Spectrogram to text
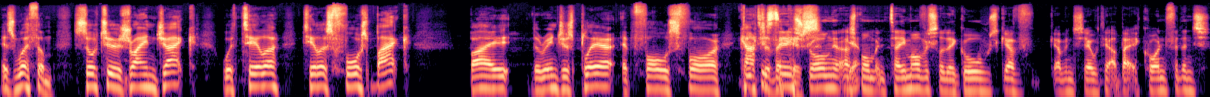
is with him. So too is Ryan Jack with Taylor. Taylor's forced back by the Rangers player. It falls for Carter stay strong at this Yep. moment in time. Obviously, the goals give giving Celtic a bit of confidence.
